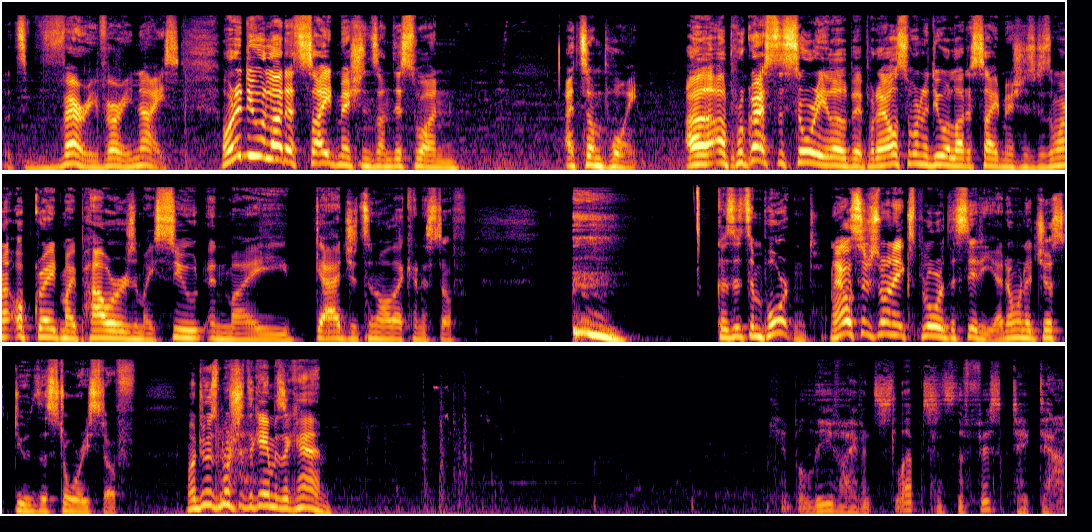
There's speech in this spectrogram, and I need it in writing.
That's very, very nice. I want to do a lot of side missions on this one at some point. I'll, I'll progress the story a little bit, but I also want to do a lot of side missions because I want to upgrade my powers and my suit and my gadgets and all that kind of stuff. Because it's important. And I also just want to explore the city. I don't want to just do the story stuff. I want to do as much of the game as I can. Can't believe I haven't slept since the Fisk takedown.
